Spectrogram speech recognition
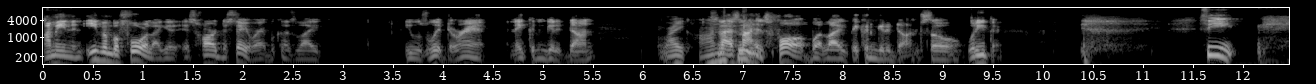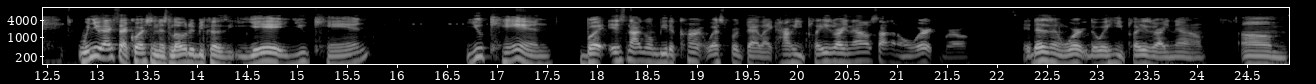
I mean, and even before, like it, it's hard to say, right? Because like he was with Durant and they couldn't get it done. Like honestly, it's not, it's not his fault, but like they couldn't get it done. So what do you think? See, when you ask that question, it's loaded because yeah, you can, you can, but it's not gonna be the current Westbrook that like how he plays right now. It's not gonna work, bro. It doesn't work the way he plays right now. Um,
